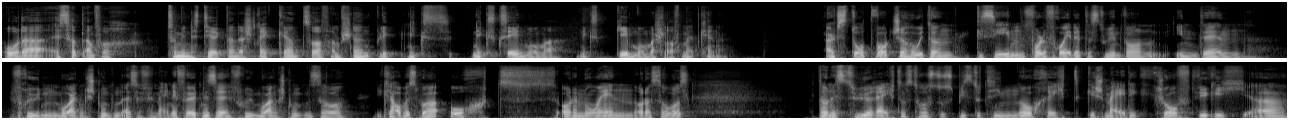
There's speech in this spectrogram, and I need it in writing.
oder es hat einfach zumindest direkt an der Strecke und so auf einem schnellen Blick nichts gesehen, wo man nichts gegeben, wo man schlafen hätte können. Als Dotwatcher habe ich dann gesehen, voller Freude, dass du irgendwann in den frühen Morgenstunden, also für meine Verhältnisse, frühen Morgenstunden, so, ich glaube, es war acht oder neun oder sowas, dann ist Ziel erreicht hast, hast du es bis dorthin noch recht geschmeidig geschafft, wirklich äh,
